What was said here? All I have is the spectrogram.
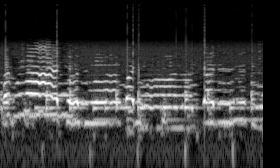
بنوا چلو بنوا چل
